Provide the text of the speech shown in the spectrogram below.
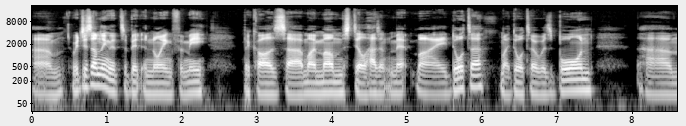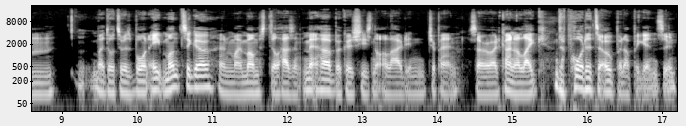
um, which is something that's a bit annoying for me because uh, my mum still hasn't met my daughter. My daughter was born. Um, my daughter was born eight months ago, and my mum still hasn't met her because she's not allowed in Japan. So I'd kind of like the border to open up again soon.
